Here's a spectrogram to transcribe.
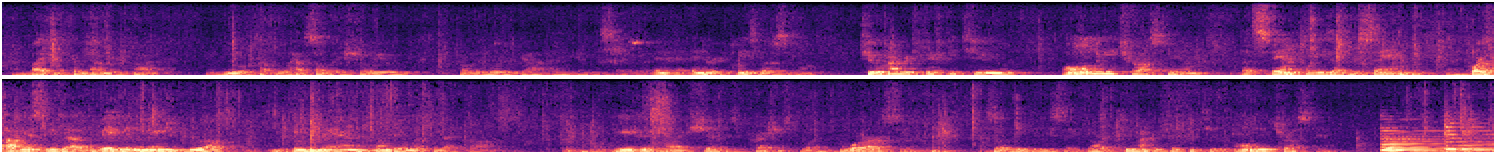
I invite you to come down to the front and we will, we'll have somebody show you from the Word of God how you can be saved. Rate, please let us know. 252. Only trust him. Let's stand, please, as we sing. Of course, obviously, the, the baby in the manger grew up, became a man, and one day went to that cross. And gave his life, shed his precious blood, bore our sins, so that we could be saved. All right, 252. Only trust him.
